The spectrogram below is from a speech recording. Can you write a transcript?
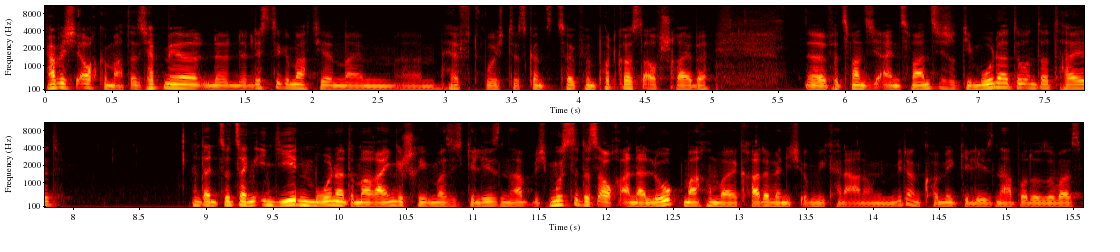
Habe ich auch gemacht. Also ich habe mir eine, eine Liste gemacht hier in meinem ähm, Heft, wo ich das ganze Zeug für den Podcast aufschreibe, äh, für 2021 und die Monate unterteilt. Und dann sozusagen in jeden Monat immer reingeschrieben, was ich gelesen habe. Ich musste das auch analog machen, weil gerade wenn ich irgendwie, keine Ahnung, wieder einen Comic gelesen habe oder sowas,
